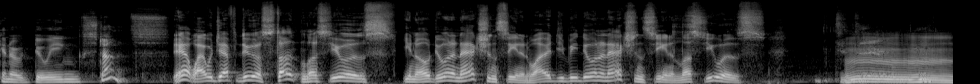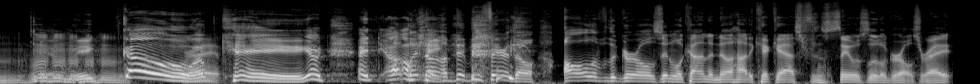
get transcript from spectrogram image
you know, doing stunts. yeah, why would you have to do a stunt unless you was you know doing an action scene? And why would you be doing an action scene unless you was There we go. Right. Okay. Oh, uh, and- uh, But okay. no, to be fair though, all of the girls in Wakanda know how to kick ass since they was little girls, right?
